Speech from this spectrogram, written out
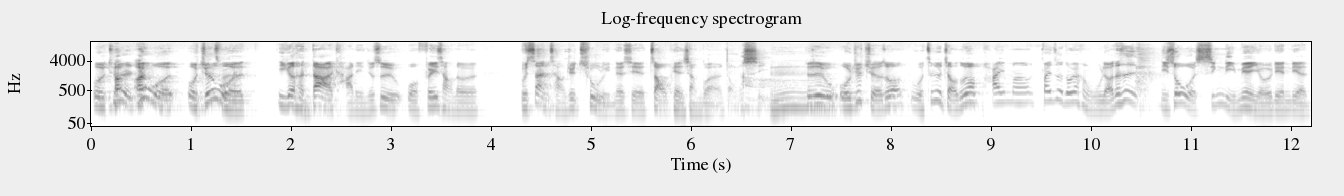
我觉得，因为我我觉得我一个很大的卡点就是我非常的不擅长去处理那些照片相关的东西，嗯，就是我就觉得说我这个角度要拍吗？拍这个东西很无聊。但是你说我心里面有一点点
